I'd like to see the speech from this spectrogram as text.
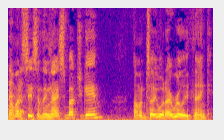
I'm going to say something nice about your game. I'm going to tell you what I really think,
